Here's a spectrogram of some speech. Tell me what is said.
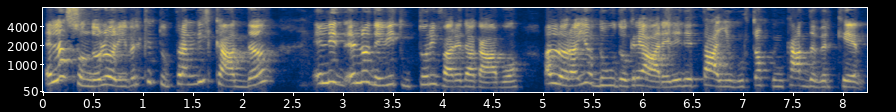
e là sono dolori perché tu prendi il CAD e, li, e, lo devi tutto rifare da capo. Allora io ho dovuto creare dei dettagli purtroppo in CAD perché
